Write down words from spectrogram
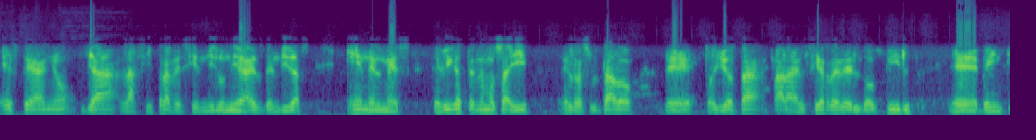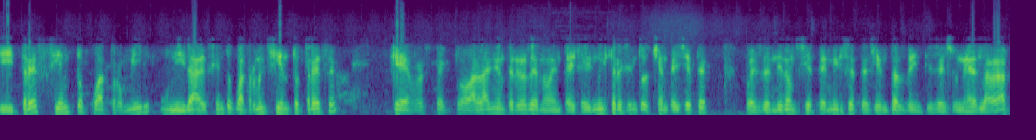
este año ya la cifra de 100.000 unidades vendidas en el mes. Te digas, tenemos ahí el resultado de Toyota para el cierre del 2023, 104 mil unidades, 104 mil 113, que respecto al año anterior de 96 mil 387, pues vendieron 7 mil 726 unidades. La verdad,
